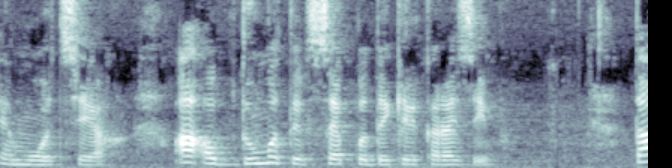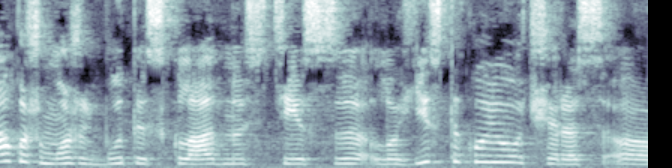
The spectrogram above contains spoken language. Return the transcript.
емоціях, а обдумати все по декілька разів. Також можуть бути складності з логістикою через е,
